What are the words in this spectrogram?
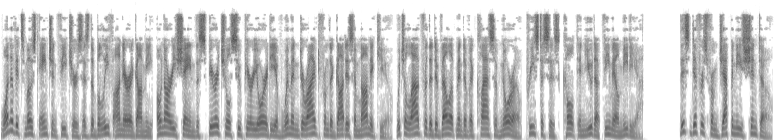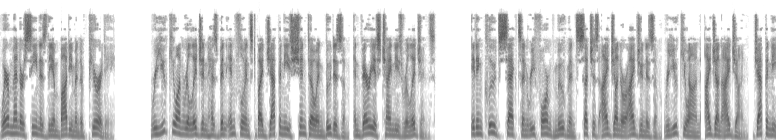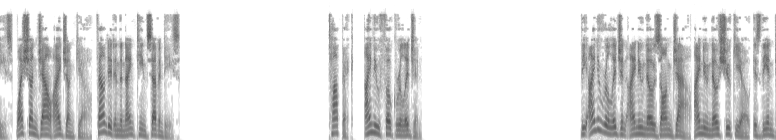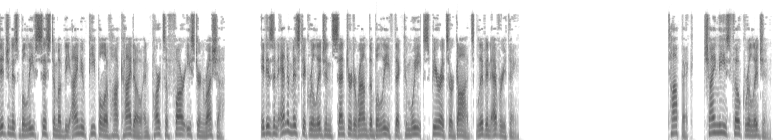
One of its most ancient features is the belief onarigami, onari shane the spiritual superiority of women derived from the goddess Amamikyu, which allowed for the development of a class of noro priestesses cult and yuta female media. This differs from Japanese Shinto, where men are seen as the embodiment of purity. Ryukyuan religion has been influenced by Japanese Shinto and Buddhism, and various Chinese religions. It includes sects and reformed movements such as Ijun or Ijunism Ryukyuan, Ijun Ijun, Japanese, Waishun Jiao Ijunkyo, founded in the 1970s. Ainu folk religion the Ainu religion Ainu no Zongjiao Ainu no is the indigenous belief system of the Ainu people of Hokkaido and parts of far eastern Russia. It is an animistic religion centered around the belief that kamui spirits or gods live in everything. Chinese folk religion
